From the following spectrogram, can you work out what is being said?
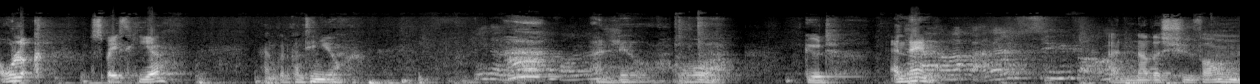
Oh, look. Space here. I'm going to continue. A little. Oh, good. And then another shoe phone.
